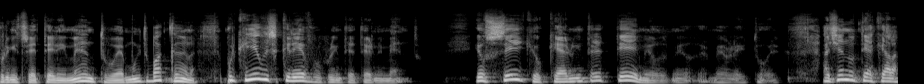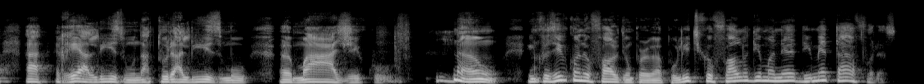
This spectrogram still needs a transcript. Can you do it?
o entretenimento é muito bacana, porque eu escrevo para o entretenimento. Eu sei que eu quero entreter meus, meus, meus leitores. A gente não tem aquela ah, realismo, naturalismo ah, mágico. Não. Inclusive, quando eu falo de um problema político, eu falo de maneira de metáforas.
